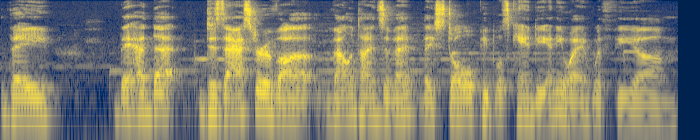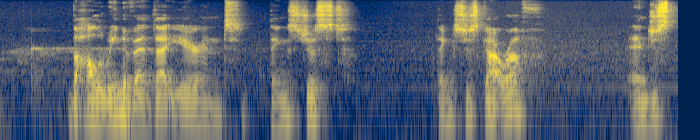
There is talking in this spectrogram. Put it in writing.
they they had that disaster of a Valentine's event. They stole people's candy anyway with the um, the Halloween event that year, and things just things just got rough, and just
